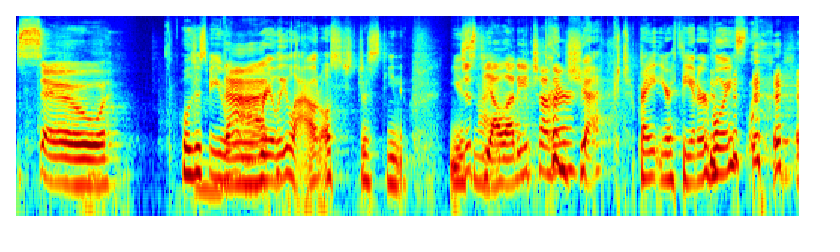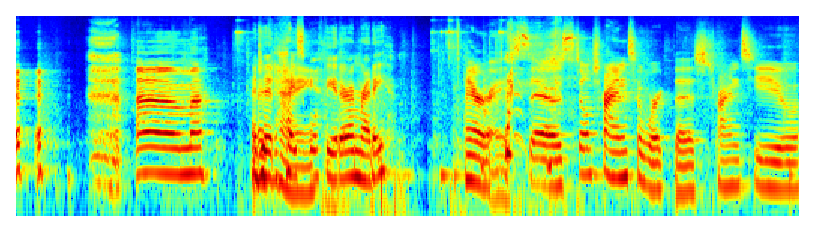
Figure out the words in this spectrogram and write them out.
So We'll just be That- really loud. I'll just, you know, use just yell at each other. project, right? Your theater voice. Um. I did high school theater. I'm ready. All right. So still trying to work this. Trying to.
